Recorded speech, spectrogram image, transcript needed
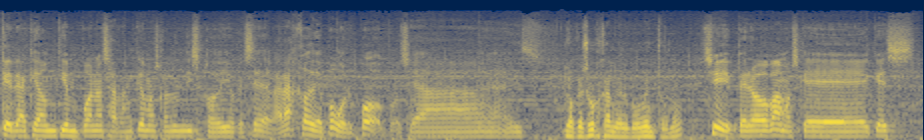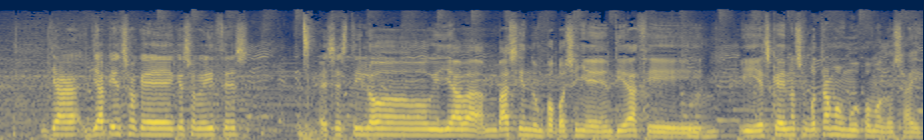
que de aquí a un tiempo nos arranquemos con un disco, yo que sé, de garaje o de power pop, o sea, es, Lo que surja en el momento, ¿no? Sí, pero vamos, que, que es. Ya, ya pienso que, que eso que dices, ese estilo ya va, va siendo un poco seña de identidad y, y es que nos encontramos muy cómodos ahí.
